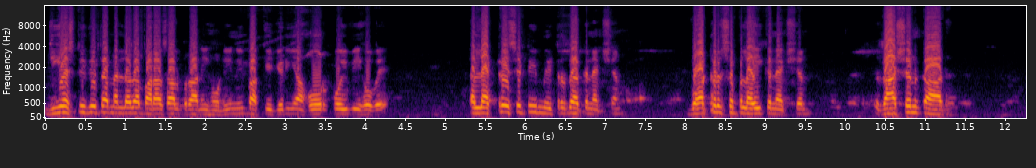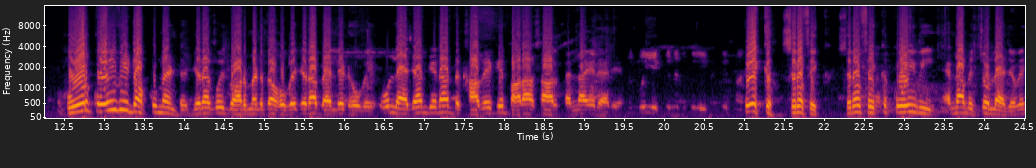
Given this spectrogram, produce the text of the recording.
ਜੀਐਸਟੀ ਦੀ ਤਾਂ ਮੈਨੂੰ ਲੱਗਦਾ 12 ਸਾਲ ਪੁਰਾਣੀ ਹੋਣੀ ਨਹੀਂ, ਬਾਕੀ ਜਿਹੜੀਆਂ ਹੋਰ ਕੋਈ ਵੀ ਹੋਵੇ ਇਲੈਕਟ੍ਰਿਸਿਟੀ ਮੀਟਰ ਦਾ connection water supply connection ration card, ਹੋਰ ਕੋਈ ਵੀ ਡਾਕੂਮੈਂਟ ਜਿਹੜਾ ਕੋਈ ਗਵਰਨਮੈਂਟ ਦਾ ਹੋਵੇ, ਜਿਹੜਾ ਵੈਲਿਡ ਹੋਵੇ, ਉਹ ਲੈ ਜਾਣ ਜਿਹੜਾ ਦਿਖਾਵੇ ਕਿ 12 ਸਾਲ ਪਹਿਲਾਂ ਇਹ ਰਹਿ ਰਿਹਾ। ਕੋਈ ਇੱਕ ਨਾ ਕੋਈ ਇੱਕ, ਸਿਰਫ ਇੱਕ ਸਿਰਫ ਇੱਕ ਕੋਈ ਵੀ ਇਹਨਾਂ ਵਿੱਚੋਂ ਲੈ ਜਾਵੇ।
